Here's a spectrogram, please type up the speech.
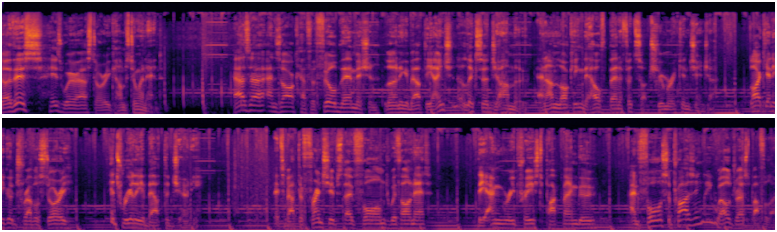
So, this is where our story comes to an end. Azza and Zoc have fulfilled their mission, learning about the ancient elixir Jamu and unlocking the health benefits of turmeric and ginger. Like any good travel story, it's really about the journey. It's about the friendships they've formed with Onette, the angry priest Pak Mangu, and four surprisingly well-dressed buffalo.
